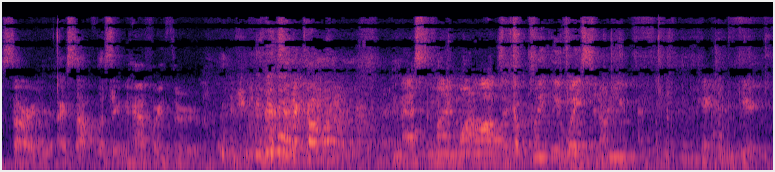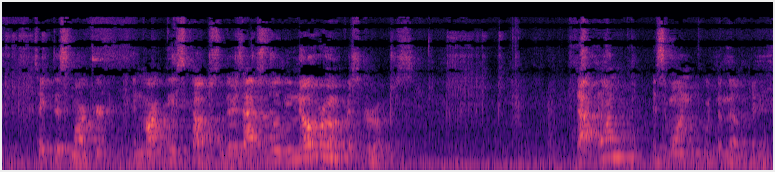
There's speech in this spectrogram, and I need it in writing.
Sorry, I stopped listening halfway through. Who's in a coma? Mastermind monologues are completely wasted on you. Okay, here. Take this marker and mark these cups so there's absolutely no room for screw-ups. That one is the one with the milk in it.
